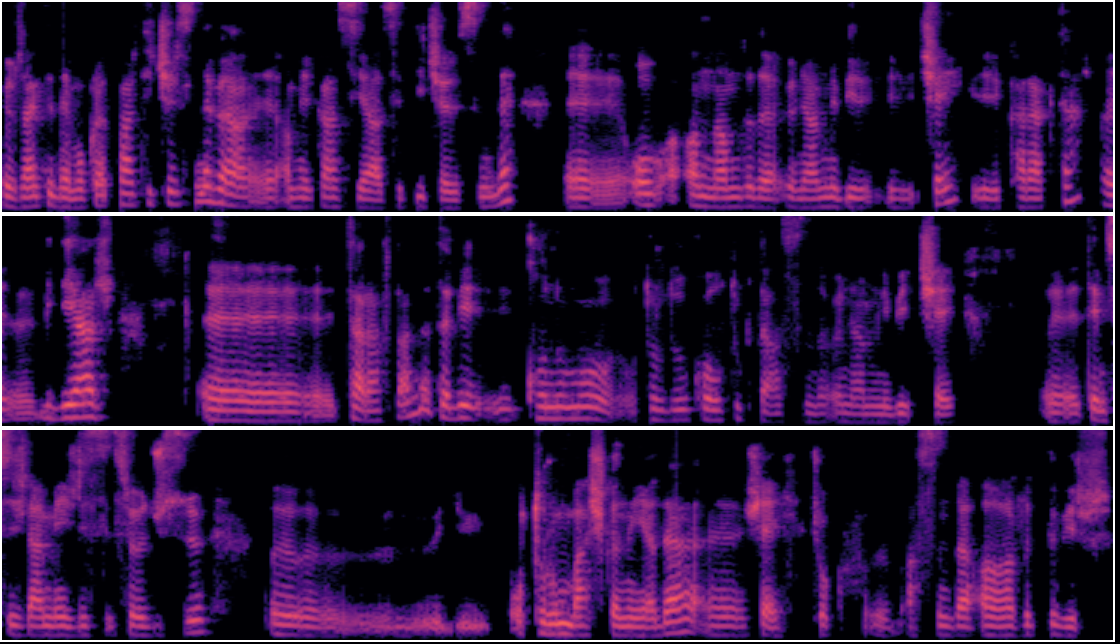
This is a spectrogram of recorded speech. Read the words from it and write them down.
özellikle Demokrat Parti içerisinde ve e, Amerikan siyaseti içerisinde o anlamda da önemli bir şey karakter. Bir diğer taraftan da tabii konumu, oturduğu koltuk da aslında önemli bir şey. Temsilciler Meclisi sözcüsü oturum başkanı ya da şey çok aslında ağırlıklı bir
